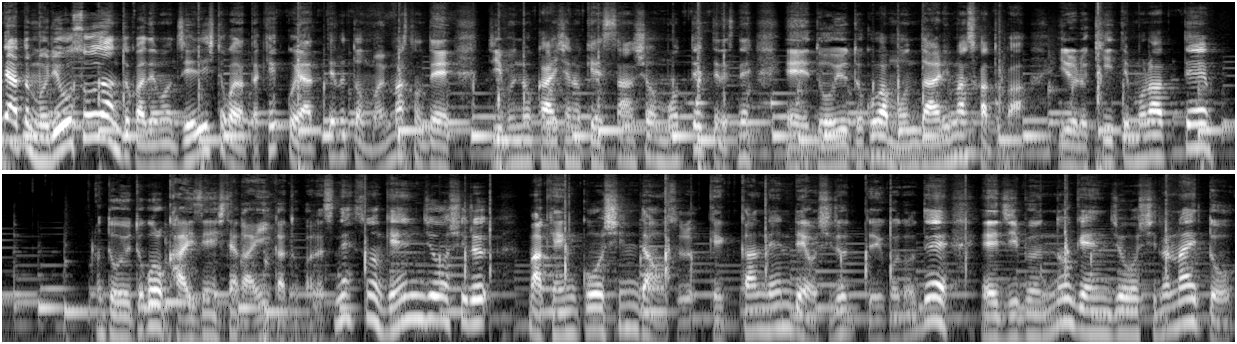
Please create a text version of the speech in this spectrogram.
であと無料相談とかでも税理士とかだったら結構やってると思いますので自分の会社の決算書を持ってってですね、えー、どういうとこが問題ありますかとかいろいろ聞いてもらってどういうところを改善したがいいかとかですね、その現状を知る、まあ、健康診断をする、血管年齢を知るっていうことで、えー、自分の現状を知らないと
